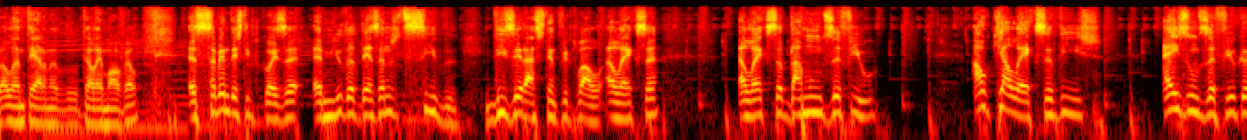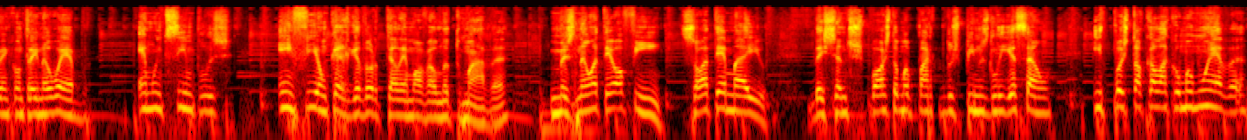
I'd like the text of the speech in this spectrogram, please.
a lanterna do telemóvel. Eh, Sabendo deste tipo de coisa, a miúda de 10 anos decide dizer à assistente virtual Alexa: Alexa, dá-me um desafio. Ao que a Alexa diz: Eis um desafio que eu encontrei na web. É muito simples. Enfia um carregador de telemóvel na tomada, mas não até ao fim, só até meio, deixando exposta uma parte dos pinos de ligação. E depois toca lá com uma moeda.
